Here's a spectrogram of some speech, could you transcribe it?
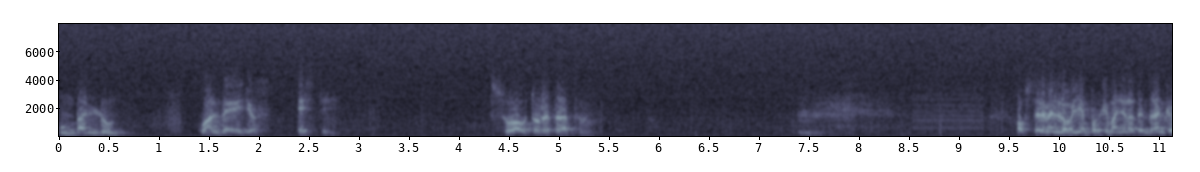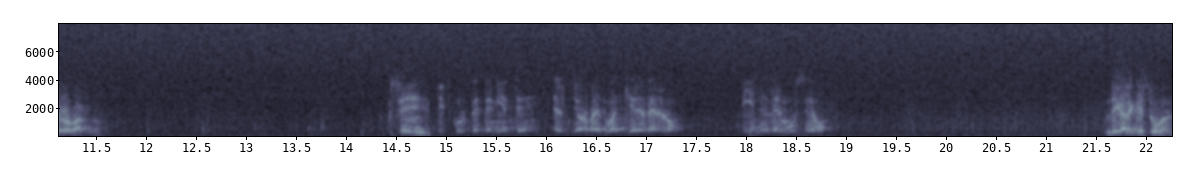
un Van Loon. ¿Cuál de ellos? Este. Su autorretrato. Obsérvenlo bien porque mañana tendrán que robarlo. ¿Sí? Disculpe, teniente. El señor Redway quiere verlo. Viene del museo. Dígale que suba.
